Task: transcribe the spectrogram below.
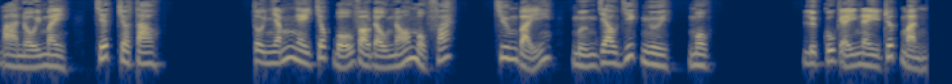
Bà nội mày, chết cho tao. Tôi nhắm ngay chốc bổ vào đầu nó một phát. Chương 7, mượn dao giết người, một. Lực của gậy này rất mạnh,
